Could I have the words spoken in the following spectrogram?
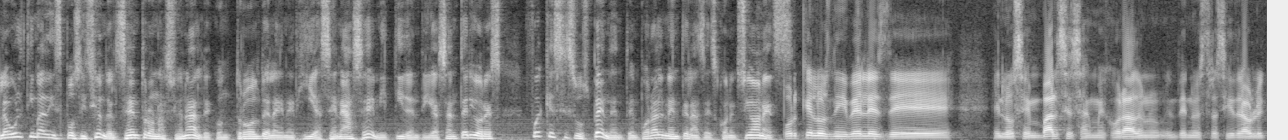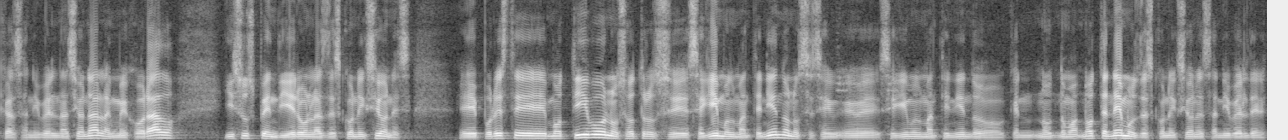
La última disposición del Centro Nacional de Control de la Energía SENACE, emitida en días anteriores, fue que se suspenden temporalmente las desconexiones. Porque los niveles de en los embalses han mejorado, de nuestras hidráulicas a nivel nacional han mejorado y suspendieron las desconexiones. Eh, por este motivo nosotros eh, seguimos manteniéndonos, eh, seguimos manteniendo que no, tenemos desconexiones a nivel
